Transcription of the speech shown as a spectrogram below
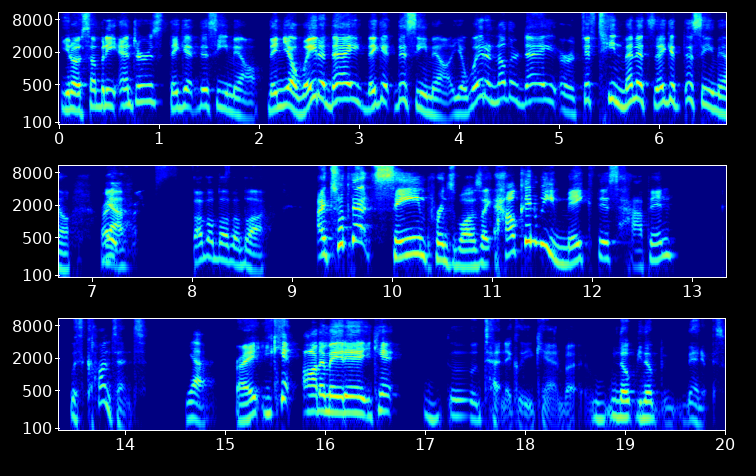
you know, somebody enters, they get this email. Then you wait a day, they get this email. You wait another day or 15 minutes, they get this email, right? Yeah. Blah, blah, blah, blah, blah. I took that same principle. I was like, how can we make this happen with content. Yeah. Right. You can't automate it. You can't. Technically, you can, but nope. You know. Anyways,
